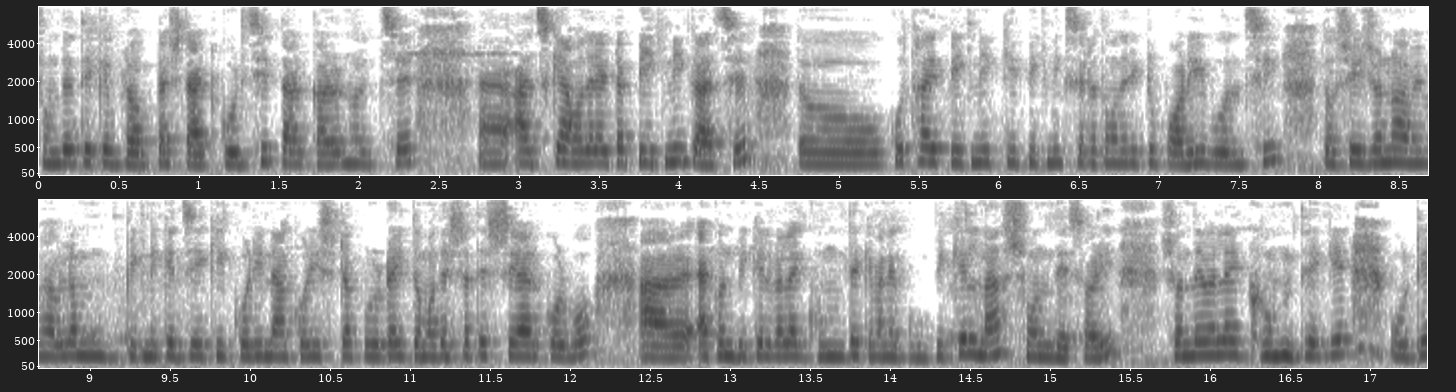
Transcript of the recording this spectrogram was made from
সন্ধ্যে থেকে ব্লগটা স্টার্ট করছি। তার কারণ হচ্ছে আজকে আমাদের একটা পিকনিক আছে। তো কোথায় পিকনিক কি পিকনিক সেটা তোমাদের একটু পরেই বলছি। তো সেই জন্য আমি ভাবলাম পিকনিকে যে কি করি, না করি, সেটা পুরোটাই তোমাদের সাথে শেয়ার করব। আর এখন বিকেলবেলায় ঘুম থেকে মানে বিকেল না, সন্ধে সরি সন্ধেবেলায় ঘুম থেকে উঠে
